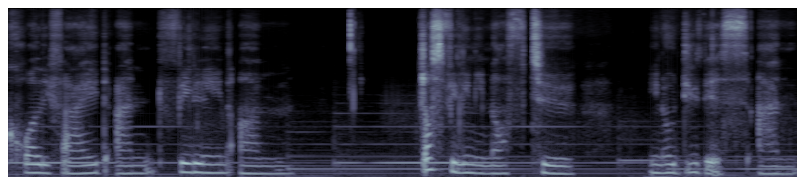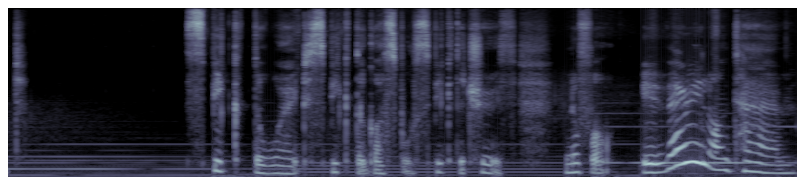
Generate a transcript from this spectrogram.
qualified and feeling, um, just feeling enough to, you know, do this and speak the word, speak the gospel, speak the truth, you know, for a very long time.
